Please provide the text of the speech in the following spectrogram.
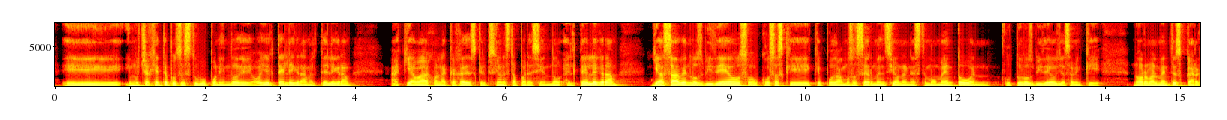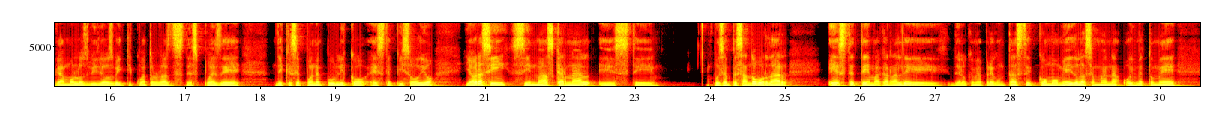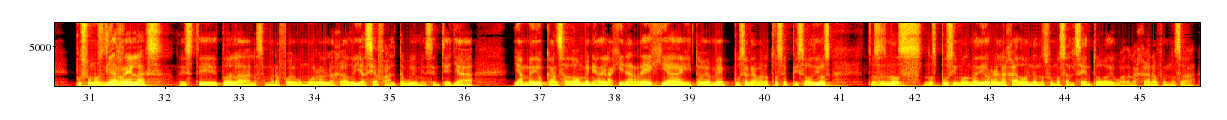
eh, y mucha gente pues estuvo poniendo de, oye, el Telegram, el Telegram, aquí abajo en la caja de descripción está apareciendo el Telegram, ya saben los videos o cosas que, podamos hacer mención en este momento o en futuros videos. Ya saben que normalmente cargamos los videos 24 horas después de, que se pone público este episodio. Y ahora sí, sin más, carnal, este, pues empezando a abordar este tema, carnal, de, de lo que me preguntaste, cómo me ha ido la semana. Hoy me tomé pues unos días relax. Este, toda la, la semana fue algo muy relajado y hacía falta, güey. Me sentía ya ya medio cansadón, venía de la gira regia y todavía me puse a grabar otros episodios. Entonces nos, nos pusimos medio relajadones, nos fuimos al centro de Guadalajara, fuimos a,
